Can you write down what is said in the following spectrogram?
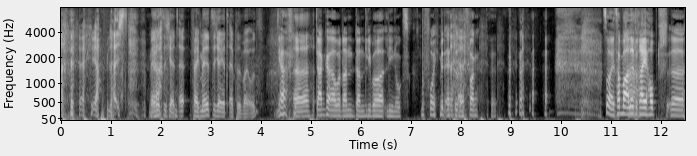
ja, vielleicht meldet, Ja. Sich jetzt, vielleicht meldet sich ja jetzt Apple bei uns. Ja, Äh, danke, aber dann, dann lieber Linux, bevor ich mit Apple anfange. so, jetzt haben wir alle Ah. drei Haupt, äh,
